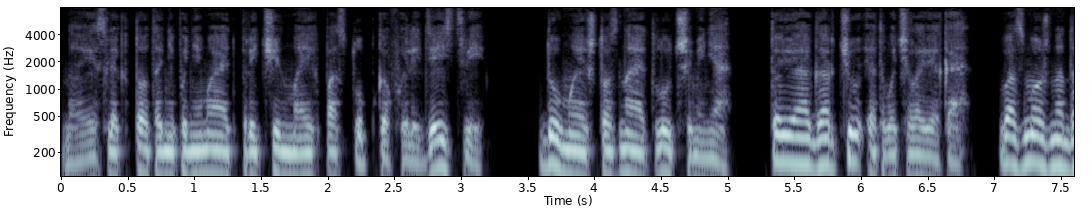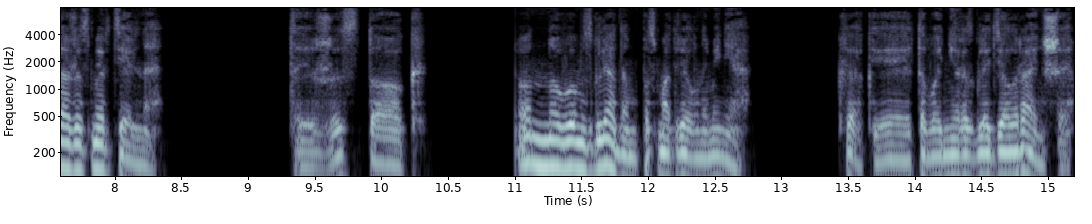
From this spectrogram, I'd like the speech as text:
Но если кто-то не понимает причин моих поступков или действий, думая, что знает лучше меня, то я огорчу этого человека, возможно, даже смертельно. Ты жесток. Он новым взглядом посмотрел на меня. Как я этого не разглядел раньше.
